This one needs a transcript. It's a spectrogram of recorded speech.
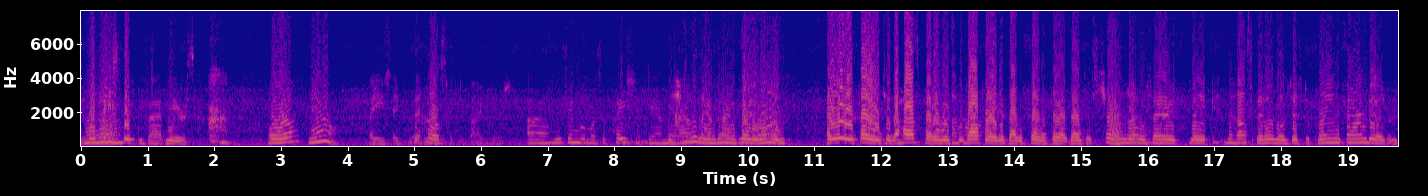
At least fifty-five years. Oh, really? Yeah. Why do you say at Because- least fifty-five years? Uh, Miss Ingram was a patient down there. I I was they about was only five years old. thirty-one. Are you referring to the hospital which was Uh-huh. operated by the Seventh-day Adventist When I Church? was there, the, the hospital was just a plain farm building.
